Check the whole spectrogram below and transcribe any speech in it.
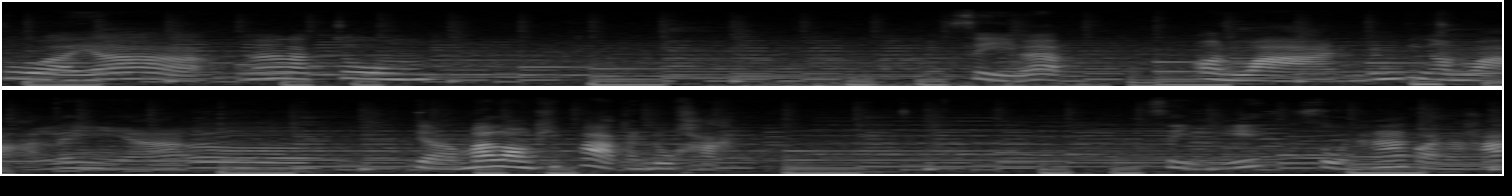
สวยอะ่ะ น่ารักจุง สีแบบอ่อนหวานเป็นพิงอ่อนหวานอะไรอย่างเงี้ย เออ เดี๋ยวมาลองที่ปากกันดูค่ะ สี 05 ก่อนนะคะ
